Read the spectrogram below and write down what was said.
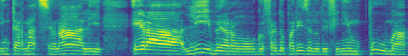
internazionali, era libero, Goffredo Parise lo definì un puma,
